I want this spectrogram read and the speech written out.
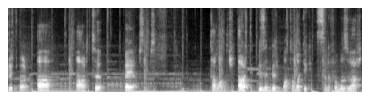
return A artı B yapsın bize. Tamamdır. Artık bizim bir matematik sınıfımız var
